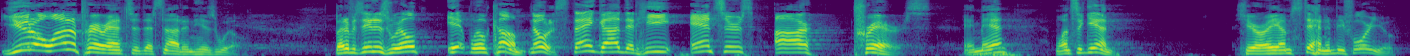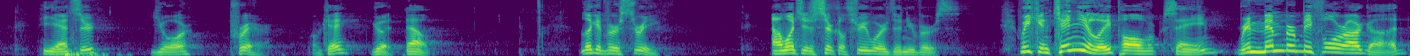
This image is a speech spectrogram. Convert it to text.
You don't want a prayer answer that's not in His will. But if it's in His will, it will come. Notice, thank God that He answers our prayers. Amen? Once again, here I am standing before you. He answered your prayer. Okay? Good. Now, look at verse 3. I want you to circle three words in your verse. We continually, Paul saying, remember before our God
